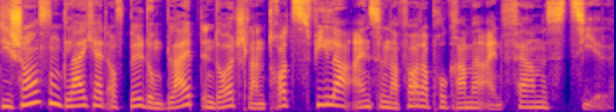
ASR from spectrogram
Die Chancengleichheit auf Bildung bleibt in Deutschland trotz vieler einzelner Förderprogramme ein fernes Ziel.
